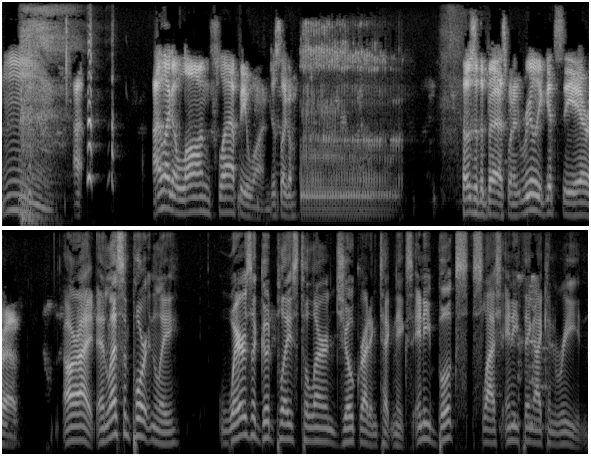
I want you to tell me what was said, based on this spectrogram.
Mm. I, I like a long, flappy one, just like a. Those are the best when it really gets the air out. All right, and less importantly, where's a good place to learn joke writing techniques? Any books slash anything I can read?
